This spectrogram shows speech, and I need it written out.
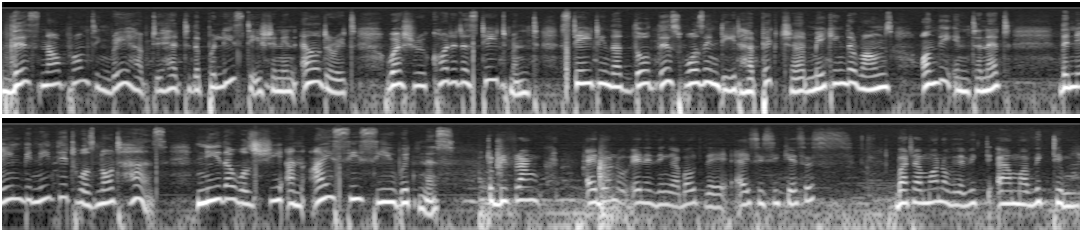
This now prompting Rahab to head to the police station in Eldoret, where she recorded a statement stating that though this was indeed her picture making the rounds on the internet, the name beneath it was not hers. Neither was she an ICC witness. To be frank, I don't know anything about the ICC cases, but I'm one of the vict- I'm a victim.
